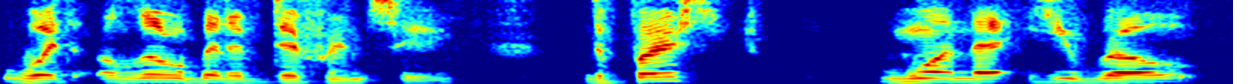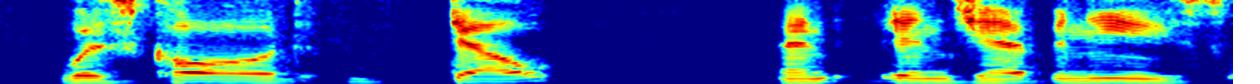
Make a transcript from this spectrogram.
with a little bit of difference. The first one that he wrote was called Doubt, and in Japanese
